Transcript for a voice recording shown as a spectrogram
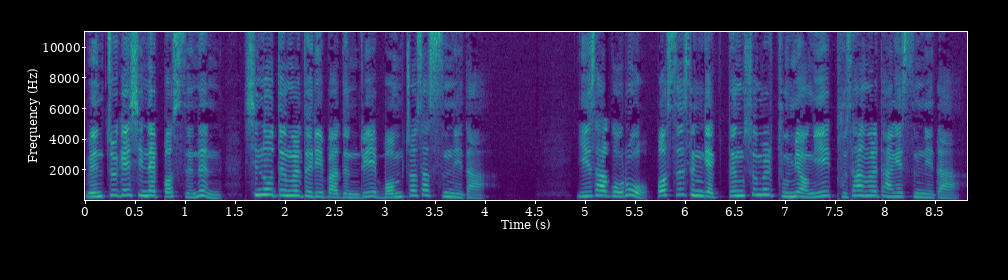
왼쪽의 시내버스는 신호등을 들이받은 뒤 멈춰 섰습니다. 이 사고로 버스 승객 등 22명이 부상을 당했습니다.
